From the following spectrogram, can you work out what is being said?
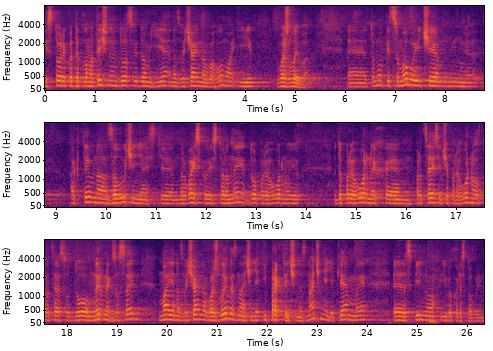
історико-дипломатичним досвідом є надзвичайно вагома і важлива. Е, Тому підсумовуючи, активна залученість е, норвезької сторони до переговорної до переговорних е, процесів чи переговорного процесу до мирних зусиль має надзвичайно важливе значення і практичне значення, яке ми е, спільно і використовуємо.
